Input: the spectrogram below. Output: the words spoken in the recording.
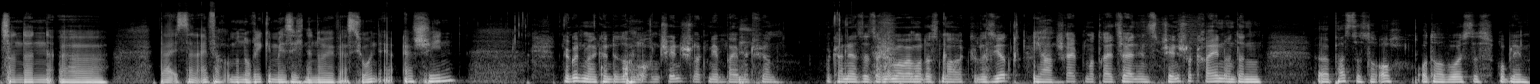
sondern äh, da ist dann einfach immer nur regelmäßig eine neue Version er erschienen. Na gut, man könnte doch Und- auch einen Changelog nebenbei mitführen. Man kann ja sozusagen immer, wenn man das mal aktualisiert, Ja, schreibt man drei Zeilen ins Changelog rein und dann äh, passt das doch auch. Oder wo ist das Problem?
